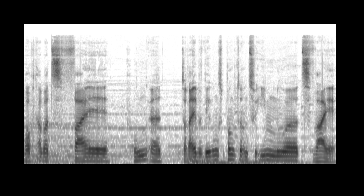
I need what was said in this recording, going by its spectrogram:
Braucht aber zwei Punkt, äh, drei Bewegungspunkte und zu ihm nur zwei.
